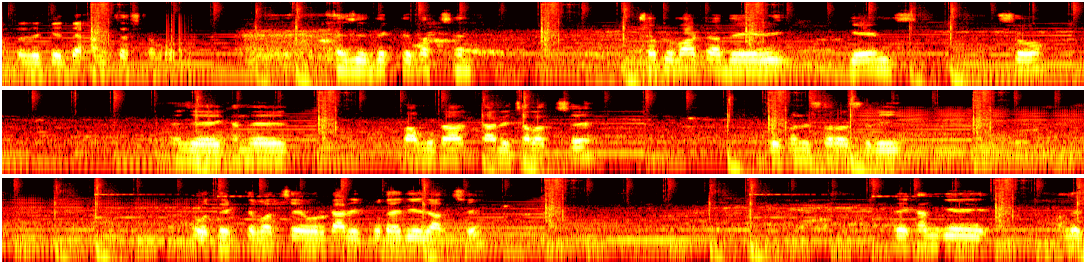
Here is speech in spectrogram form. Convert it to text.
আপনাদেরকে দেখানোর চেষ্টা করব। এই যে দেখতে পাচ্ছেন, ছোট বাচ্চাদের গেমস শো এই যে এখানে বাবুটা গাড়ি চালাচ্ছে। যেখানে সরাসরি ও দেখতে পাচ্ছে ওর গাড়ি কোথায় দিয়ে যাচ্ছে। এখানকে অনেক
